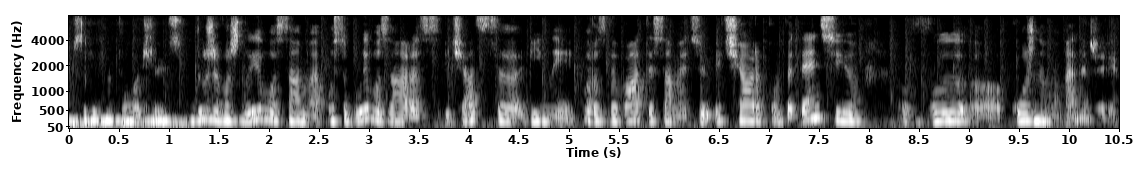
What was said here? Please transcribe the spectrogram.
Абсолютно погоджуюсь. Дуже важливо саме особливо зараз під час е, війни розвивати саме цю HR компетенцію в е, кожному менеджері.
